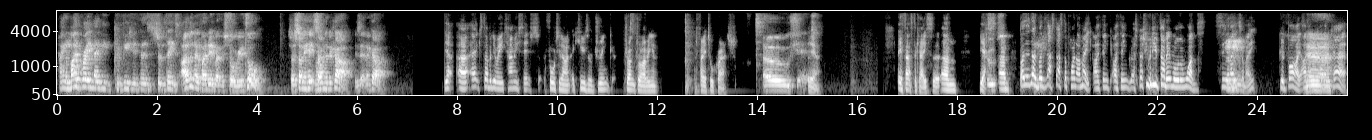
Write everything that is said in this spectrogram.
hang on. My brain may be confusing some things. I don't know if I knew about the story at all. So Sunny hit someone in a car. Is it in a car? Yeah. Uh, XWE Tammy Sytch, 49, accused of drink drunk driving in a fatal crash. Oh shit. Yeah. If that's the case. Uh, um. Yes. Um. But no. But that's that's the point I make. I think I think especially when you've done it more than once See you later, mm-hmm. mate. Goodbye. I don't, yeah. I don't care.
